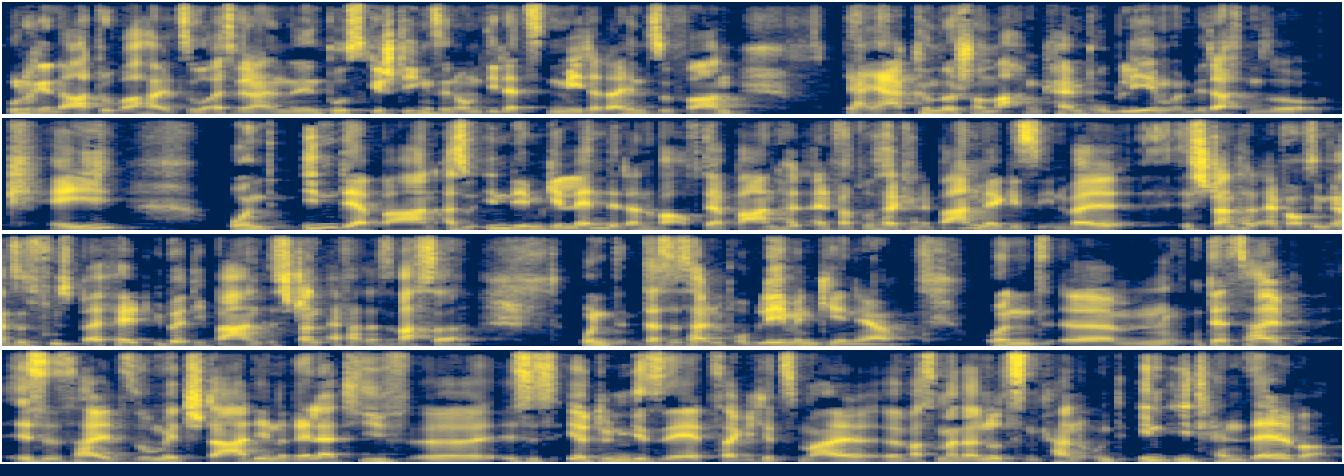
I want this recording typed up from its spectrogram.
Und Renato war halt so, als wir dann in den Bus gestiegen sind, um die letzten Meter dahin zu fahren, ja, ja, können wir schon machen, kein Problem. Und wir dachten so, okay. Und in der Bahn, also in dem Gelände, dann war auf der Bahn halt einfach, du hast halt keine Bahn mehr gesehen, weil es stand halt einfach auf dem ganzen Fußballfeld über die Bahn, es stand einfach das Wasser. Und das ist halt ein Problem in Kenia. Und ähm, deshalb ist es halt so mit Stadien relativ, äh, ist es eher dünn gesät, sage ich jetzt mal, äh, was man da nutzen kann. Und in Iten selber,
